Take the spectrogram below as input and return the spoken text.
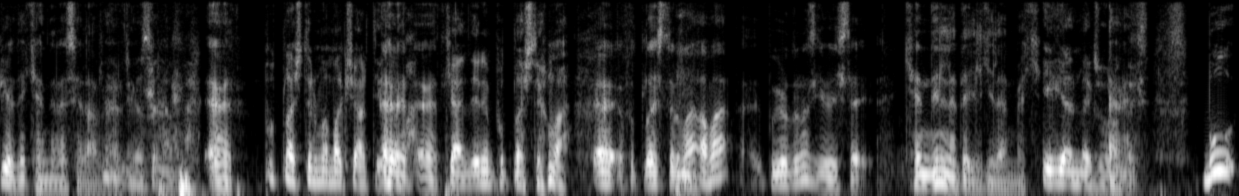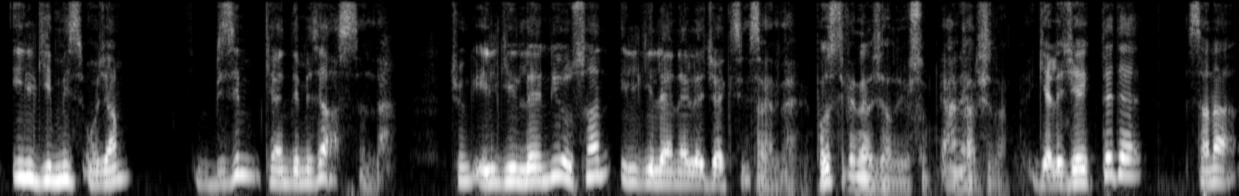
bir de kendine selam ver diyor. Selam ver. Evet. Putlaştırmamak şartıyla Evet, ama. evet. Kendini putlaştırma. Evet, futlaştırma ama buyurduğunuz gibi işte kendinle de ilgilenmek. İlgilenmek zorundayız. Evet. Bu ilgimiz hocam bizim kendimize aslında. Çünkü ilgileniyorsan ilgilenileceksin sen de. Pozitif enerji alıyorsun Yani- karşıdan. Gelecekte de sana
